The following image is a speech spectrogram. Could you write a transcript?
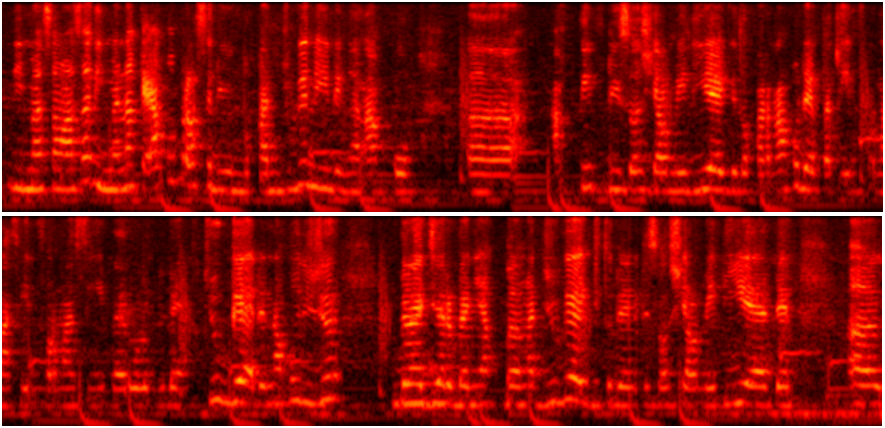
di masa-masa di mana kayak aku merasa diuntungkan juga nih dengan aku eh, aktif di sosial media gitu. Karena aku dapat informasi-informasi baru lebih banyak juga. Dan aku jujur belajar banyak banget juga gitu dari sosial media. Dan eh,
